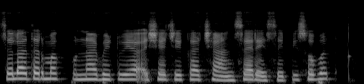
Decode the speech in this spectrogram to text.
चला तर मग पुन्हा भेटूया अशाच एका छानशा रेसिपीसोबत.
